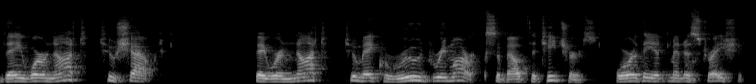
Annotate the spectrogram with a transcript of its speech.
They were not to shout. They were not to make rude remarks about the teachers or the administration.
